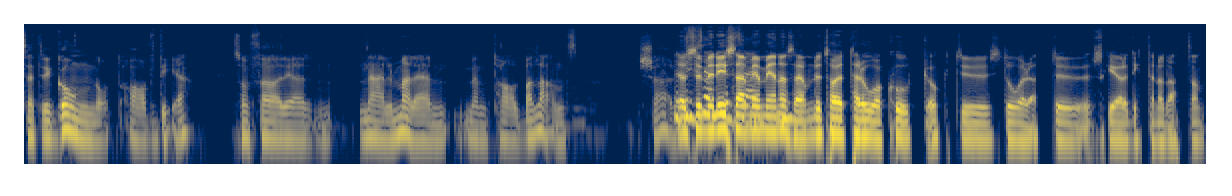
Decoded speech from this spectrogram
sätter igång något av det som för er närmare en mental balans, kör. Men Ja, så, men det är så här, jag menar mm. så här, om du tar ett tarotkort och du står att du ska göra ditten och dattan.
